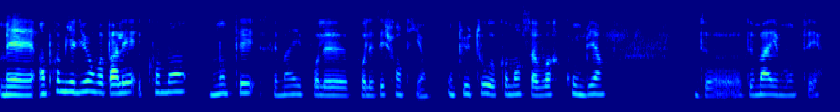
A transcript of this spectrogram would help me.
mais en premier lieu, on va parler comment monter ces mailles pour les, pour les échantillons. Ou plutôt, comment savoir combien de, de mailles monter.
